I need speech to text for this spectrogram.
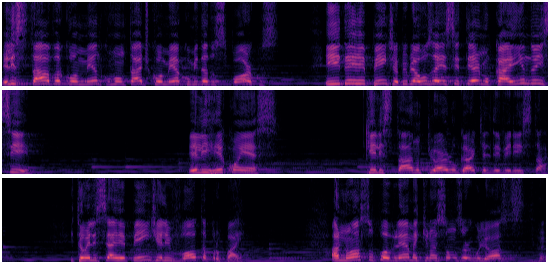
ele estava comendo com vontade de comer a comida dos porcos. E de repente a Bíblia usa esse termo, caindo em si. Ele reconhece que ele está no pior lugar que ele deveria estar. Então ele se arrepende e ele volta para o Pai. A nosso problema é que nós somos orgulhosos.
